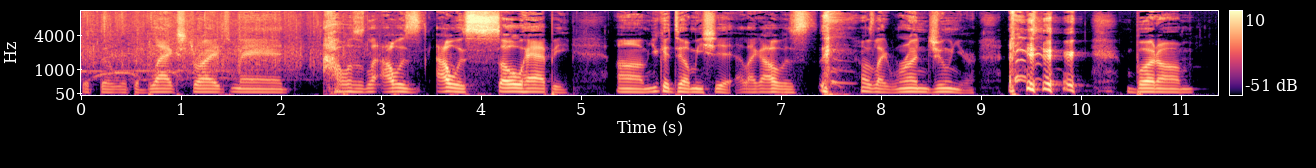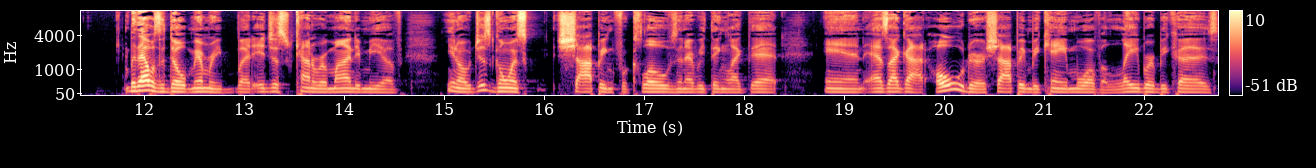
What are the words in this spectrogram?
with the with the black stripes. Man, I was like, I was, I was so happy. Um, you could tell me shit. Like I was, I was like Run Junior. but um, but that was a dope memory. But it just kind of reminded me of, you know, just going shopping for clothes and everything like that. And as I got older, shopping became more of a labor because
